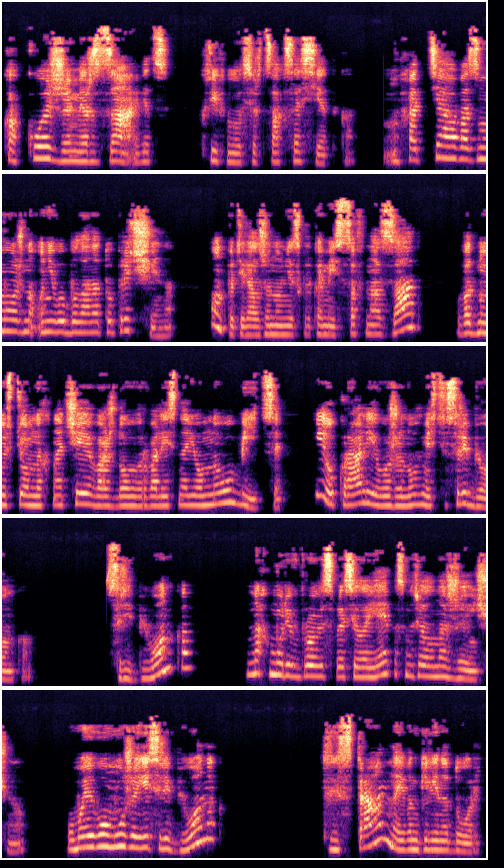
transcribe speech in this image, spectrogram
«Какой же мерзавец!» — крикнула в сердцах соседка. Хотя, возможно, у него была на то причина. Он потерял жену несколько месяцев назад, в одну из темных ночей в ваш дом ворвались наемные убийцы и украли его жену вместе с ребенком. — С ребенком? — нахмурив брови, спросила я и посмотрела на женщину. У моего мужа есть ребенок? Ты странная, Евангелина Дорти.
